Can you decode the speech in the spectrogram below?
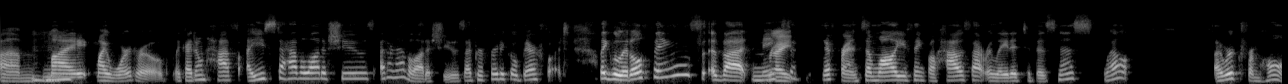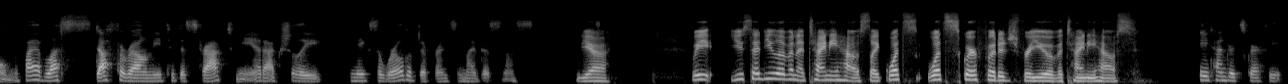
um, mm-hmm. my my wardrobe like i don't have i used to have a lot of shoes i don't have a lot of shoes i prefer to go barefoot like little things that makes right. a difference and while you think well how's that related to business well i work from home if i have less stuff around me to distract me it actually makes a world of difference in my business yeah Wait, you said you live in a tiny house. Like what's what's square footage for you of a tiny house? 800 square feet.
